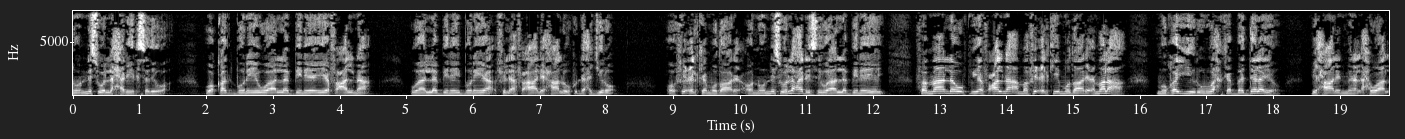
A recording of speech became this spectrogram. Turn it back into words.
nuun niswa la xariirsaday waqad buniya waa la bineeyey yafcalna waa la binay buniya fi lafcaali xaal uu ku dhex jiro oo ficilka mudaaric oo nuun niswa la xariirsaday waa la bineeyey famaa low yafcalna ama ka bedelayo bixaalin min alaxwaal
